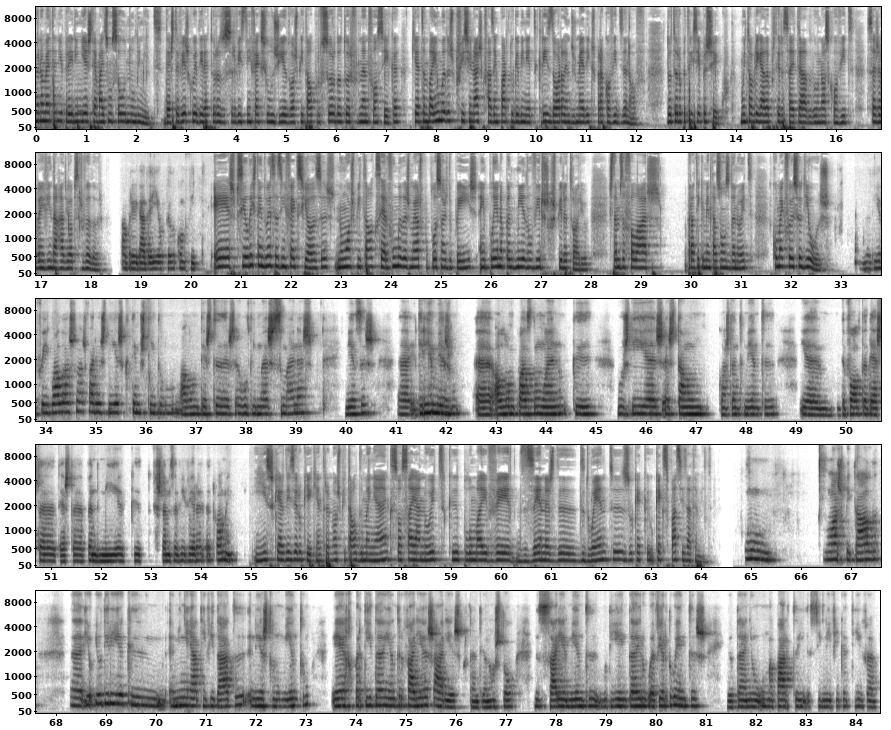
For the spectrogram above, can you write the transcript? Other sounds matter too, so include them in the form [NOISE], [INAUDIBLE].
meu nome é Tânia Pereirinha e este é mais um Saúde no Limite. Desta vez com a diretora do Serviço de Infecciologia do Hospital Professor Dr. Fernando Fonseca, que é também uma das profissionais que fazem parte do gabinete de crise da Ordem dos Médicos para a Covid-19. Doutora Patrícia Pacheco, muito obrigada por ter aceitado o nosso convite. Seja bem-vinda à Rádio Observador. Obrigada eu pelo convite. É especialista em doenças infecciosas num hospital que serve uma das maiores populações do país em plena pandemia de um vírus respiratório. Estamos a falar praticamente às 11 da noite. Como é que foi o seu dia hoje? O meu dia foi igual aos, aos vários dias que temos tido ao longo destas últimas semanas, meses, uh, diria mesmo uh, ao longo quase de um ano que os dias estão constantemente uh, de volta desta, desta pandemia que estamos a viver atualmente. E isso quer dizer o quê? Que entra no hospital de manhã, que só sai à noite, que pelo meio vê dezenas de, de doentes? O que, é que, o que é que se passa exatamente? Um, um hospital, eh, eu, eu diria que a minha atividade neste momento é repartida entre várias áreas, portanto, eu não estou necessariamente o dia inteiro a ver doentes. Eu tenho uma parte significativa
